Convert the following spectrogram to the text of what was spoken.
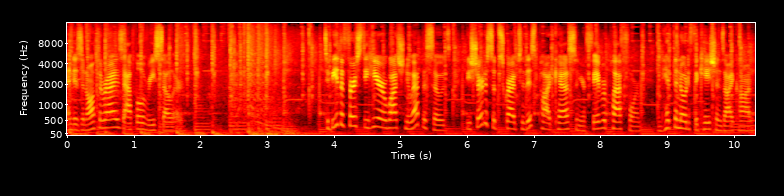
and is an authorized Apple reseller. To be the first to hear or watch new episodes, be sure to subscribe to this podcast on your favorite platform and hit the notifications icon.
